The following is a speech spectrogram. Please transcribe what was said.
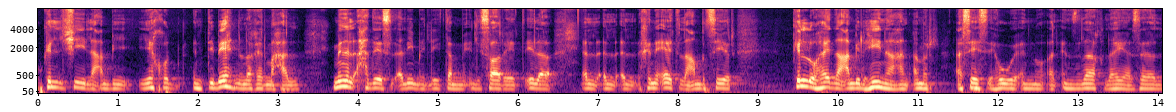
وكل شيء اللي عم بياخذ انتباهنا لغير محل من الأحداث الأليمة اللي تم اللي صارت إلى الخناقات اللي عم بتصير كله هيدا عم يلهينا عن أمر أساسي هو إنه الانزلاق لا يزال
